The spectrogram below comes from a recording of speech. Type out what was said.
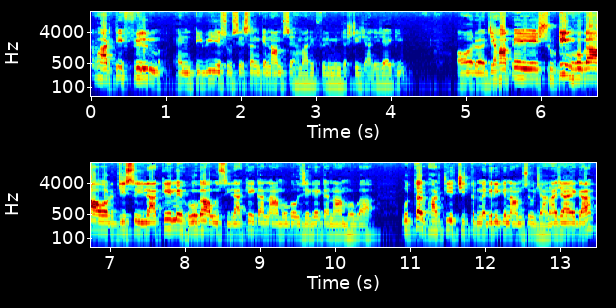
भारतीय फ़िल्म एंड टीवी एसोसिएशन के नाम से हमारी फ़िल्म इंडस्ट्री जानी जाएगी। और जहाँ पे ये शूटिंग होगा और जिस इलाके में होगा, उस इलाके का नाम होगा, उस जगह का नाम होगा, उत्तर भारतीय चित्र नगरी के नाम से वो जाना जाएगा।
